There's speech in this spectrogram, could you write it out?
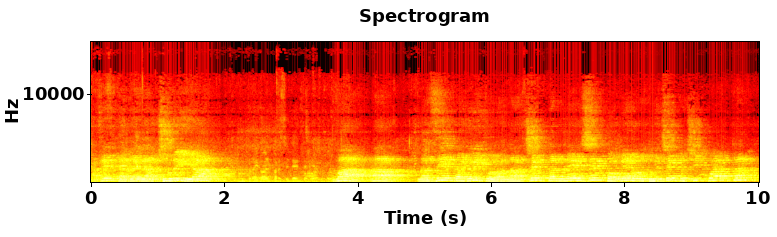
a detta della giuria, va all'azienda agricola La Centallese con euro 250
